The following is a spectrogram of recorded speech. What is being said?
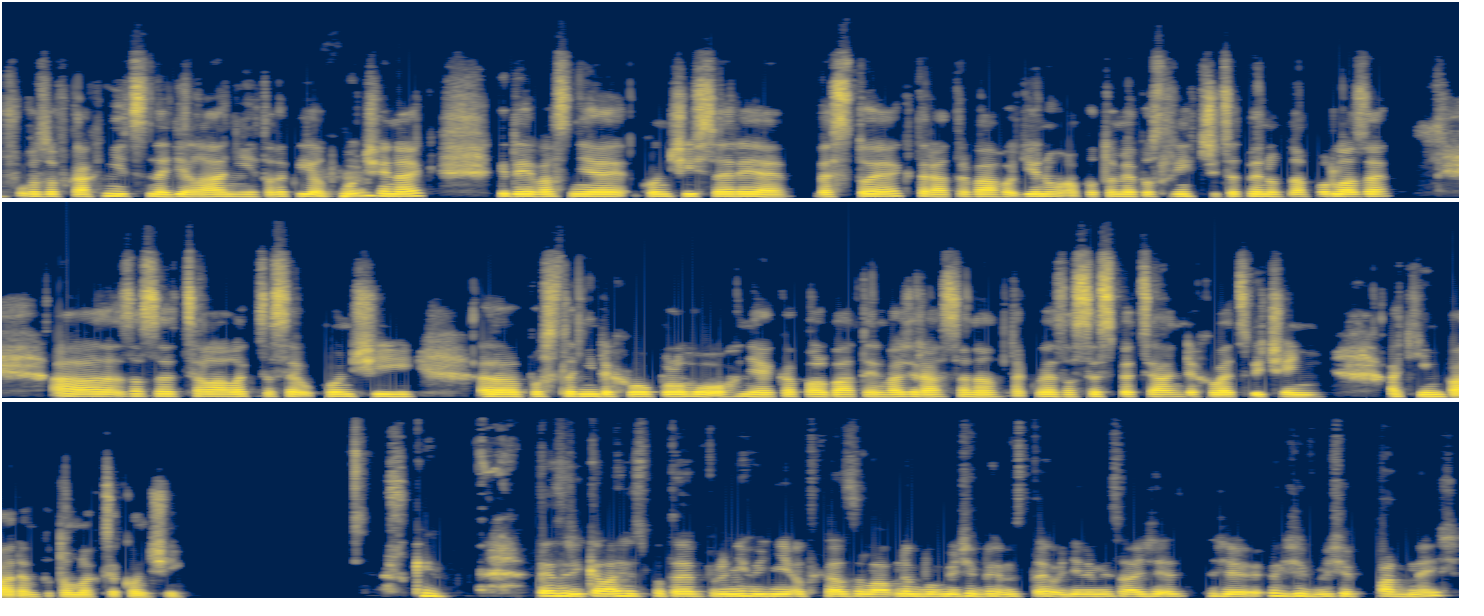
v uvozovkách nic nedělání. Je to takový mm-hmm. odpočinek, kdy vlastně končí série ve stoje, která trvá hodinu a potom je posledních 30 minut na podlaze. A zase celá lekce se ukončí uh, poslední dechovou polohou ohně Kapalbátin Vajrasana, takové zase speciální dechové cvičení a tím pádem potom lekce končí. Hezky. Tak jsi říkala, že jsi po té první hodině odcházela, nebo že během z té hodiny myslela, že, že, že, že padneš.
